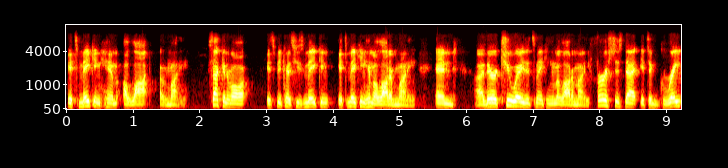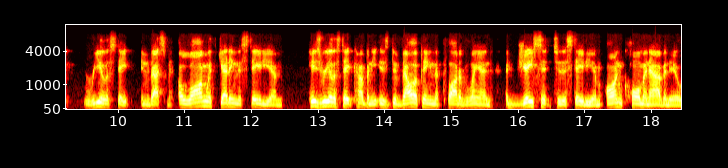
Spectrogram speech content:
it's making him a lot of money. Second of all, it's because he's making it's making him a lot of money, and uh, there are two ways it's making him a lot of money. First is that it's a great real estate investment. Along with getting the stadium, his real estate company is developing the plot of land adjacent to the stadium on Coleman Avenue.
